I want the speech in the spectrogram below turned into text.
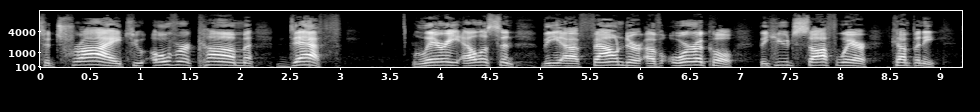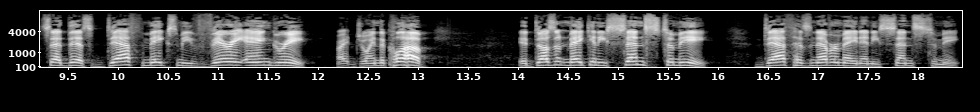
to try to overcome death. Larry Ellison, the uh, founder of Oracle, the huge software company, said this Death makes me very angry. Right? Join the club. It doesn't make any sense to me. Death has never made any sense to me.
